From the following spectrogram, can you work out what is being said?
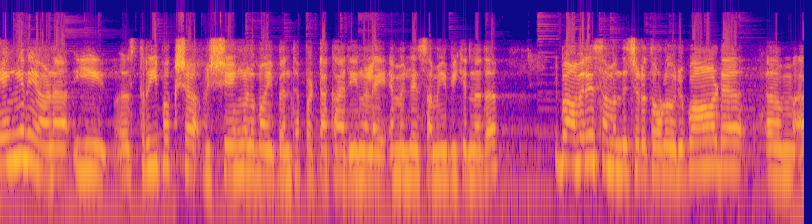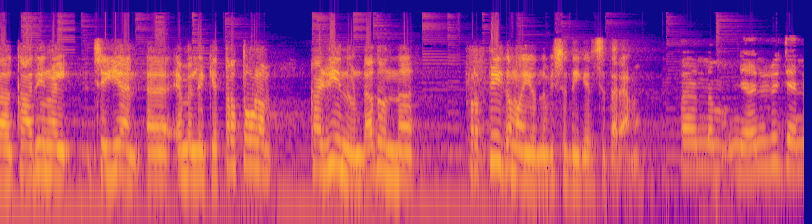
എങ്ങനെയാണ് ഈ സ്ത്രീപക്ഷ വിഷയങ്ങളുമായി ബന്ധപ്പെട്ട കാര്യങ്ങളെ എം എൽ എ സമീപിക്കുന്നത്? ഇപ്പൊ അവരെ സംബന്ധിച്ചിടത്തോളം ഒരുപാട് കാര്യങ്ങൾ ചെയ്യാൻ എം എൽ എക്ക് എത്രത്തോളം കഴിയുന്നുണ്ട് അതൊന്ന് പ്രത്യേകമായി ഒന്ന് വിശദീകരിച്ചു തരാമോ? കാരണം ഞാനൊരു ജന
